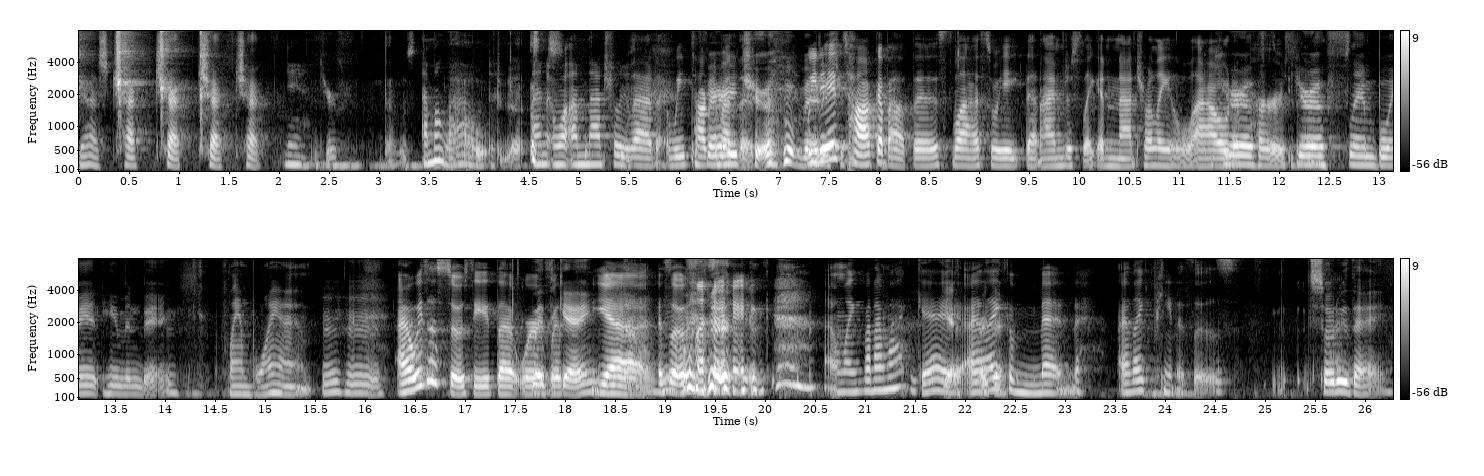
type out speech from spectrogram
Yes, check, check, check, check. Yeah. You're that was I'm allowed. I know, well, I'm naturally loud. We talked Very about this. true. we did true. talk about this last week that I'm just like a naturally loud You're a, person. you're a flamboyant human being. flamboyant. Mm-hmm. I always associate that word With gay? Yeah. No. So like, I'm like, but I'm not gay. Yeah, I right like there. men. I like penises. So do they.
